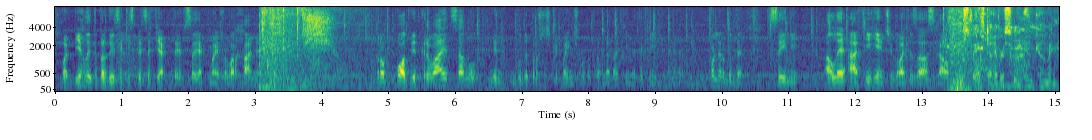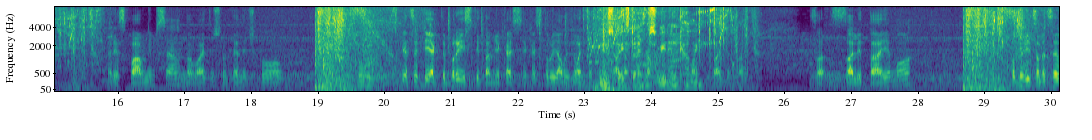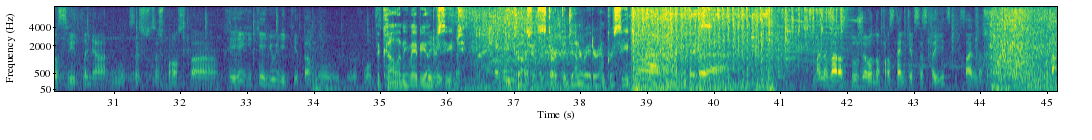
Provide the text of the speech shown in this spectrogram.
Побігли, тепер дивіться, які спецефекти. Все як майже в Архамі. Дроппод відкривається. Ну, він буде трошечки по-іншому тут виглядати, він не такий е, колір буде синій. Але офігенчик, давайте за скаут. New Space Diver Suite incoming. Респавнімося. Давайте швиденечко. Спецефекти, бризки, там якась, якась струяли. Давайте зараз. Залітаємо. Подивіться на це освітлення. Ну це ж це ж просто. Які юніті там, ну, хлопці. The colony may be under siege. Be cautious. Start the generator and proceed to the base. У мене зараз дуже воно простеньке все стоїть спеціально, що. Так,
